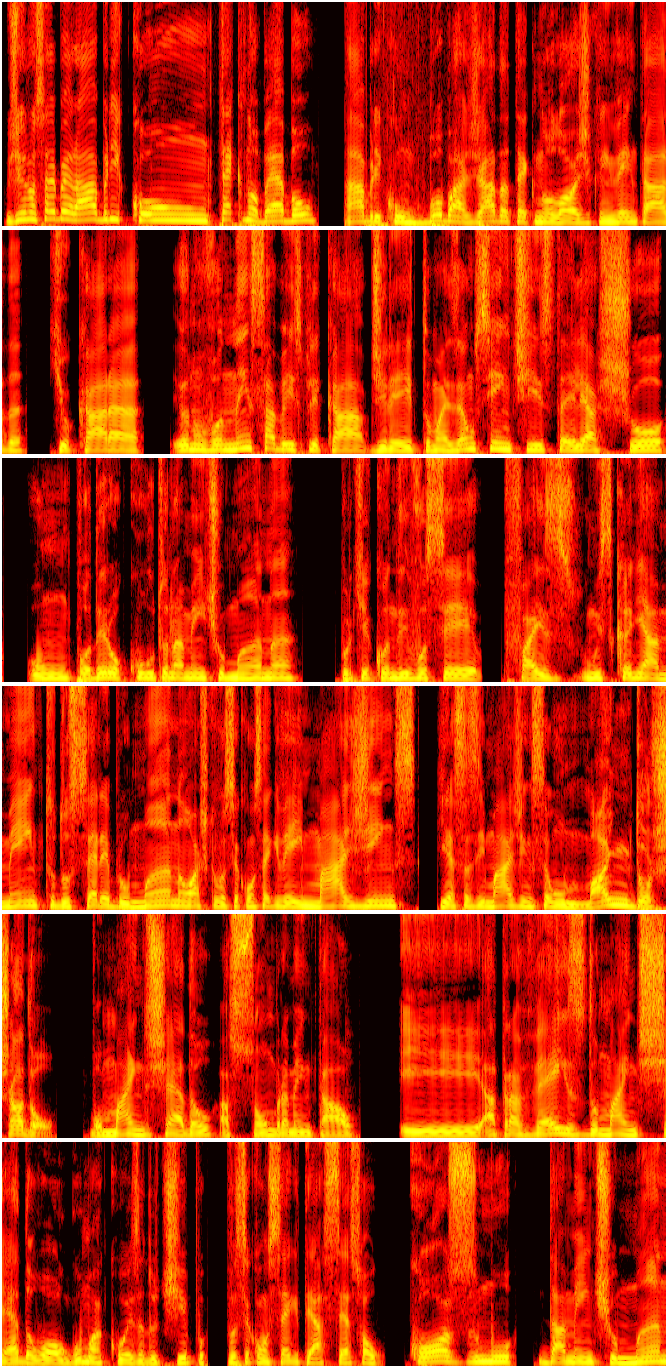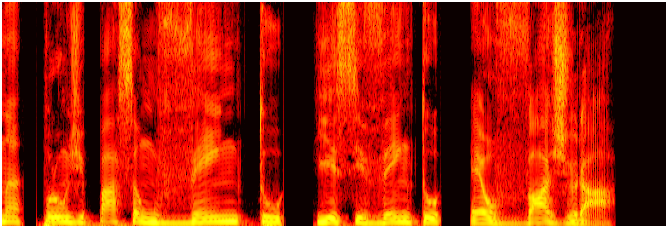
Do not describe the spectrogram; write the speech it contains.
O Genocyber abre com Technobabble, abre com bobajada tecnológica inventada, que o cara, eu não vou nem saber explicar direito, mas é um cientista, ele achou um poder oculto na mente humana, porque quando você faz um escaneamento do cérebro humano, acho que você consegue ver imagens, e essas imagens são o Mind Shadow o Mind Shadow, a sombra mental. E através do Mind Shadow ou alguma coisa do tipo, você consegue ter acesso ao cosmo da mente humana por onde passa um vento, e esse vento é o Vajra,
